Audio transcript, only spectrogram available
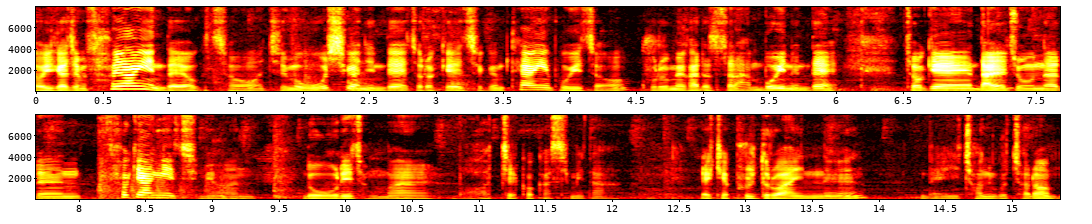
여기가 지금 서양인데요, 그쵸? 지금 오후 시간인데 저렇게 지금 태양이 보이죠? 구름에 가려서 잘 안 보이는데 저게 날 좋은 날은 석양이 지면 노을이 정말 멋질 것 같습니다. 이렇게 불 들어와 있는 네, 이 전구처럼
